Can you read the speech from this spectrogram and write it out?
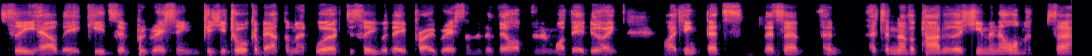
see how their kids are progressing, because you talk about them at work to see where their progress and the development and what they're doing. I think that's that's a, a that's another part of the human element. So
